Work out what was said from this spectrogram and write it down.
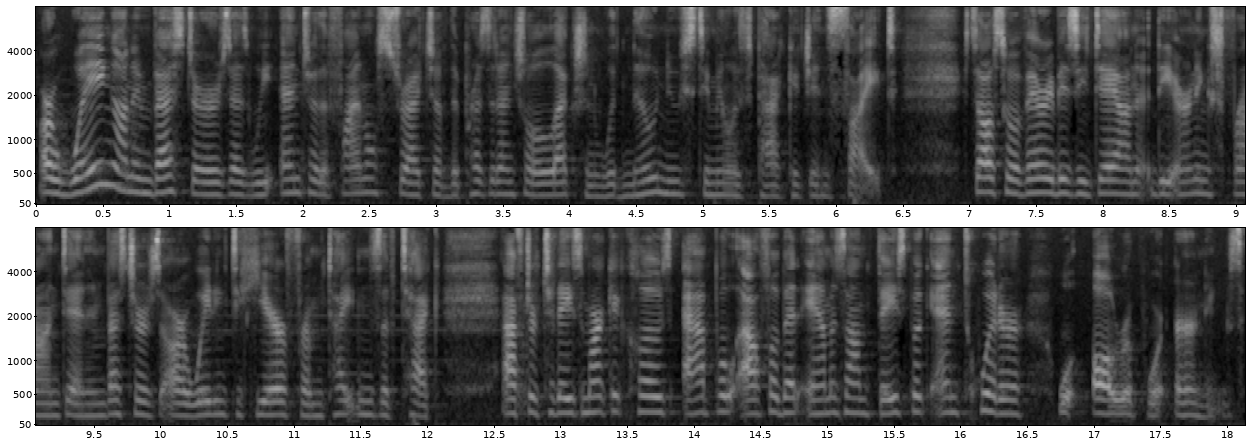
are weighing on investors as we enter the final stretch of the presidential election with no new stimulus package in sight. It's also a very busy day on the earnings front, and investors are waiting to hear from titans of tech. After today's market close, Apple, Alphabet, Amazon, Facebook, and Twitter will all report earnings.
